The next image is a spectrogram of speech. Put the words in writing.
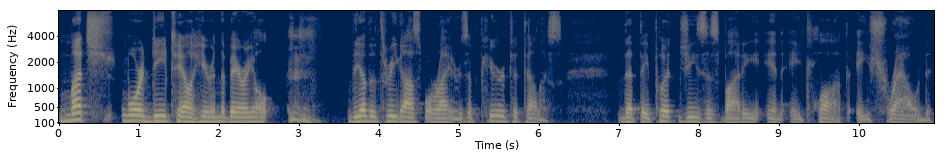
Much more detail here in the burial. the other three gospel writers appear to tell us that they put Jesus' body in a cloth, a shroud,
